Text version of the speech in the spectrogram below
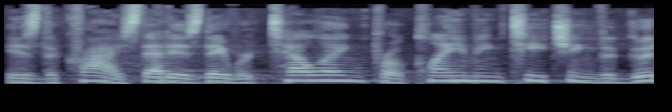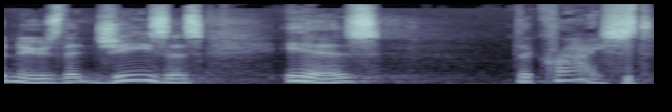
is the Christ. That is, they were telling, proclaiming, teaching the good news that Jesus is the Christ.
